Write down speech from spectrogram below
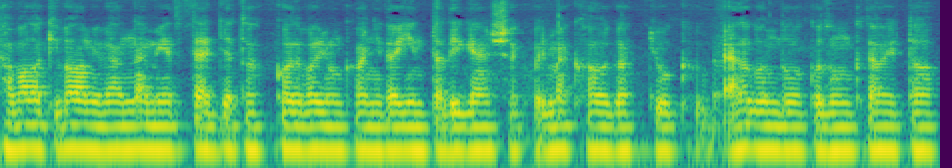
Ha valaki valamivel nem ért egyet, akkor vagyunk annyira intelligensek, hogy meghallgatjuk, elgondolkozunk rajta,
